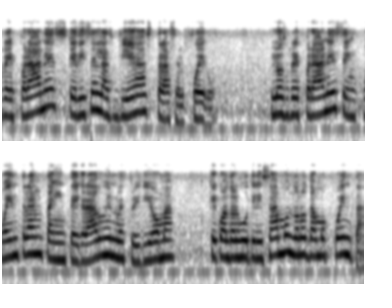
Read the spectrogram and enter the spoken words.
Refranes que dicen las viejas tras el fuego. Los refranes se encuentran tan integrados en nuestro idioma que cuando los utilizamos no nos damos cuenta,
